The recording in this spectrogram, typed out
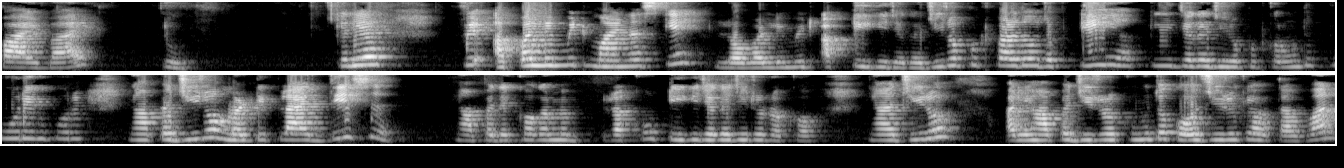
पाई बाय टू क्लियर फिर upper limit minus k lower limit अब टी की जगह ज़ीरो पुट कर दो। जब टी की जगह ज़ीरो पुट करूँ तो पूरी की पूरी यहाँ पे ज़ीरो मल्टीप्लाई दिस यहाँ पे देखो अगर मैं रखूँ टी की जगह ज़ीरो रखो, यहाँ ज़ीरो और यहाँ पे ज़ीरो रखूँगी तो कोस ज़ीरो क्या होता है? वन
